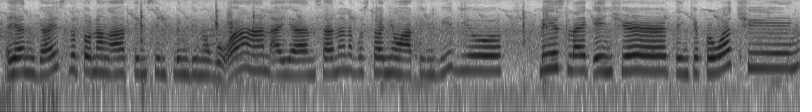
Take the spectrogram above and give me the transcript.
Ayan guys, luto ng ating simpleng dinuguan. Ayan, sana nagustuhan yung aking video. Please like and share. Thank you for watching.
